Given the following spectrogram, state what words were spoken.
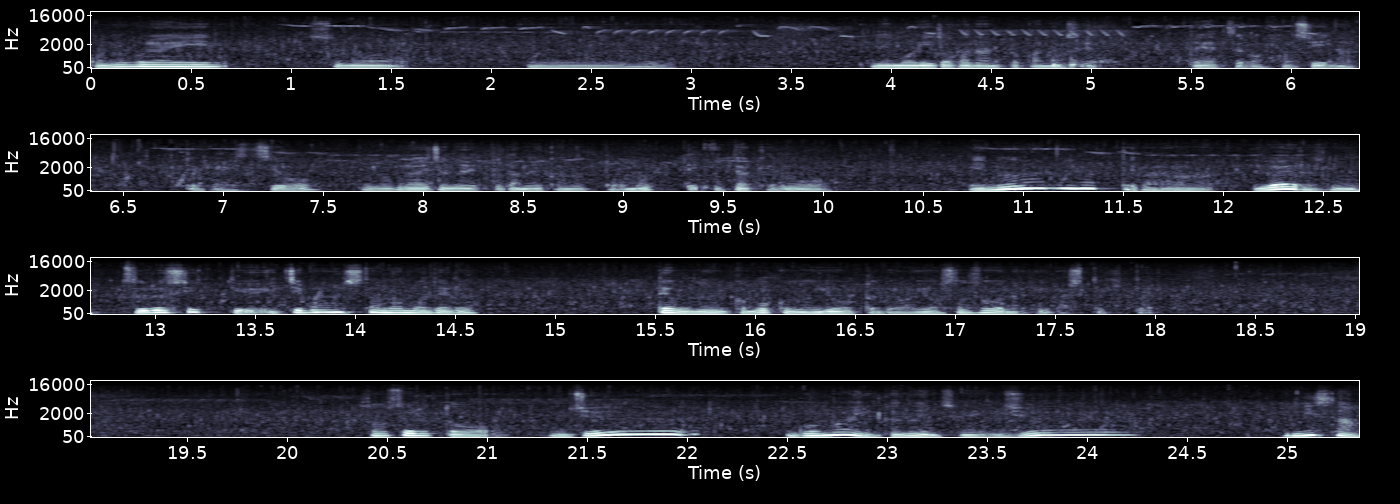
このぐらい、その、メモリとかなんとか載せたやつが欲しいなっていうか必要？このぐらいじゃないとダメかなと思っていたけど M1 になってからいわゆるその吊るしっていう一番下のモデルでもなんか僕の用途では良さそうな気がしてきて。そうすると15万いかないんですね。12、3万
